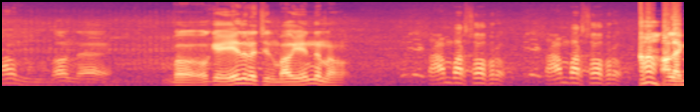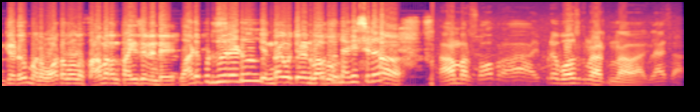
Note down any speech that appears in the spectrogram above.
బాగుందన్న బాగుందా? బా ఓకే ఏది నచ్చింది? బాగా ఏం తిన్నావు? సాంబార్ సూపరు సాంబార్ సూపరు ఆ లగ్గాడు మన హోటల్లో సాంబారం తాగేసాడండి. వాడు ఎప్పుడు దూరాడు? ఇందాక వచ్చాడండి బాబు. సాంబార్ సూపరా ఇప్పుడే పోసుకున్నట్టున్నావా గ్లాసా?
